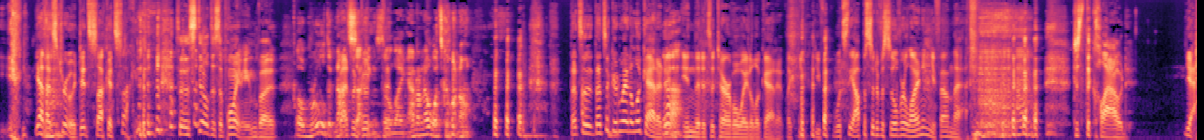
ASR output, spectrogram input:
Yeah, that's true. It did suck at sucking. So it's still disappointing, but Well, ruled it not That's a good- sucking, so like I don't know what's going on. That's a that's a good way to look at it. Yeah. In, in that it's a terrible way to look at it. Like, you, you, what's the opposite of a silver lining? You found that. just the cloud. Yeah,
